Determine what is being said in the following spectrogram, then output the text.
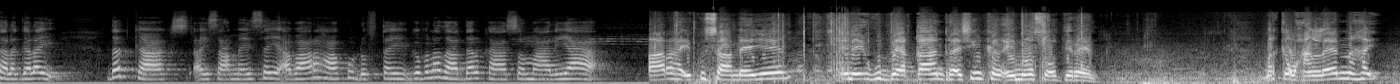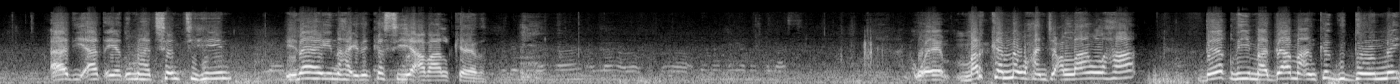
talagalay. Dadka ay saameysay abaaraha ku dhuftay gobollada dalka soomaaliya. Aaraha ay ku saameeyeen inay ugu deeqaan raashinkan ay noo soo direen. Marka waxaan leenahay aad iyo aad ayaad u mahadsan tihiin. Ilaahayna ha idinka siiya abaalkeeda markanna waxaan jeclaan lahaa deeqdii maadaama aan ka guddoonnay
